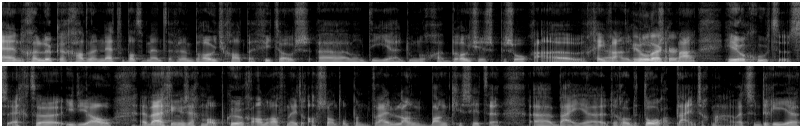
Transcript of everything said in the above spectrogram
En gelukkig hadden we net op dat moment even een broodje gehad bij Vito's. eh, want die eh, doen nog eh, broodjes bezorgen, geven Ja, aan de heel deur, lekker. zeg maar. Heel goed, het is echt ideaal. En wij gingen zeg maar op keurig anderhalf meter afstand op een vrij lang bankje zitten bij de Rode Torenplein, zeg maar. Met z'n drieën.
